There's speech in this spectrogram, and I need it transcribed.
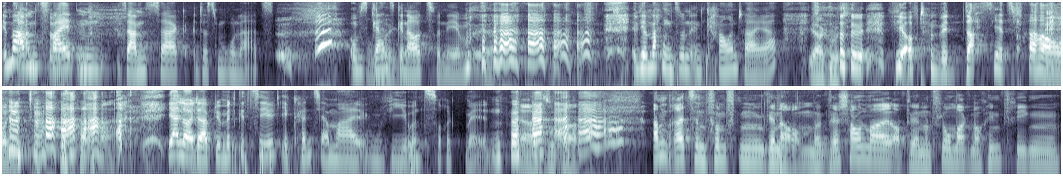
immer am, am zweiten, zweiten Samstag des Monats, um es oh ganz genau Gott. zu nehmen. Ja. wir machen so einen Encounter, ja? Ja, gut. Wie oft haben wir das jetzt verhauen? ja, Leute, habt ihr mitgezählt? Ihr könnt es ja mal irgendwie uns zurückmelden. ja, super. Am 13.05. genau. Wir schauen mal, ob wir einen Flohmarkt noch hinkriegen.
